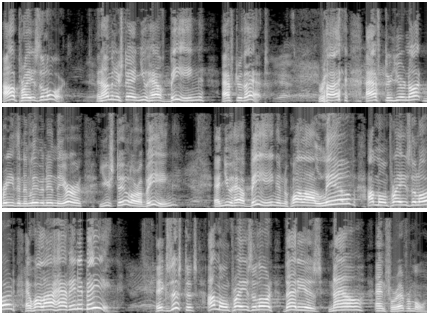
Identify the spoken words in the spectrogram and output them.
I'll praise the Lord. And how many understand you have being after that? Right? After you're not breathing and living in the earth, you still are a being. And you have being, and while I live, I'm going to praise the Lord. And while I have any being, existence, I'm going to praise the Lord. That is now and forevermore.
